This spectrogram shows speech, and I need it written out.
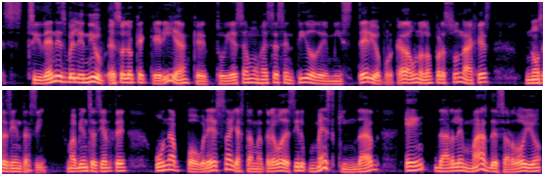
si Denis Villeneuve eso es lo que quería, que tuviésemos ese sentido de misterio por cada uno de los personajes, no se siente así. Más bien se siente una pobreza y hasta me atrevo a decir mezquindad en darle más desarrollo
